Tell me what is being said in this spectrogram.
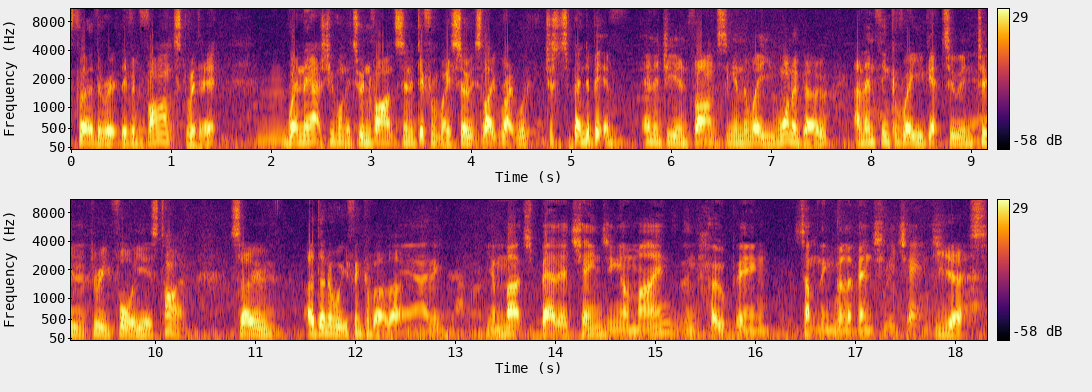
further, they've advanced with it hmm. when they actually wanted to advance in a different way. So it's like, right, well, just spend a bit of energy advancing in the way you want to go, and then think of where you get to in two, Yeah. three, four years' time. So I don't know what you think about that. Yeah, I think you're much better changing your mind than hoping something will eventually change. Yes.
